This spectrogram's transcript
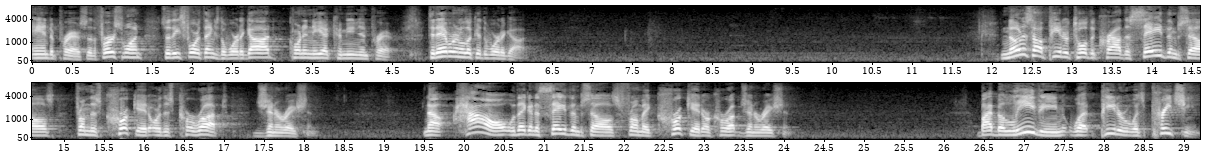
and to prayer. So the first one, so these four things the Word of God, koinonia, communion, prayer. Today we're going to look at the Word of God. Notice how Peter told the crowd to save themselves from this crooked or this corrupt generation. Now, how were they going to save themselves from a crooked or corrupt generation? By believing what Peter was preaching,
